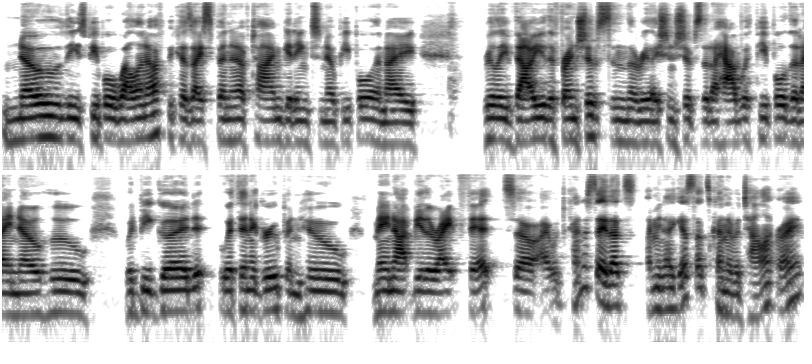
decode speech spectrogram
know these people well enough because I spend enough time getting to know people and I really value the friendships and the relationships that I have with people that I know who would be good within a group and who may not be the right fit. So I would kind of say that's I mean, I guess that's kind of a talent, right?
